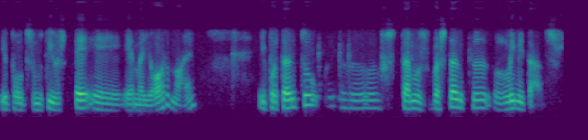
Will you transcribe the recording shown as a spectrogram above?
e por outros motivos, é, é, é maior, não é? E, portanto, estamos bastante limitados.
